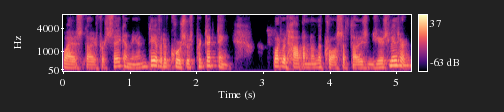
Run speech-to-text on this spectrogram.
why hast thou forsaken me? And David, of course, was predicting what would happen on the cross a thousand years later.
